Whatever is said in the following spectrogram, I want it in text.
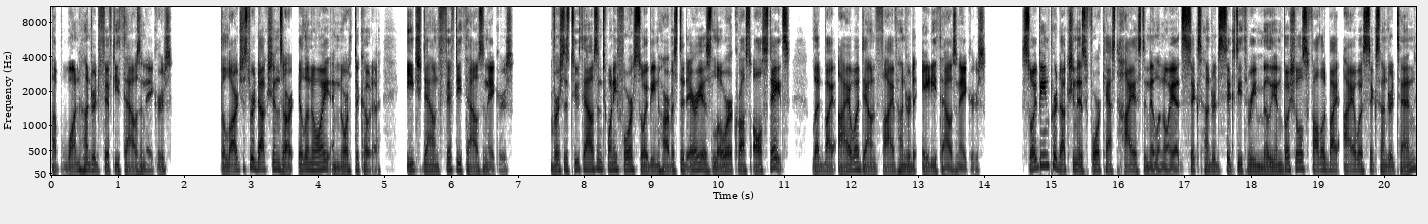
up 150,000 acres. The largest reductions are Illinois and North Dakota, each down 50,000 acres. Versus 2024, soybean harvested area is lower across all states, led by Iowa down 580,000 acres. Soybean production is forecast highest in Illinois at 663 million bushels, followed by Iowa 610,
